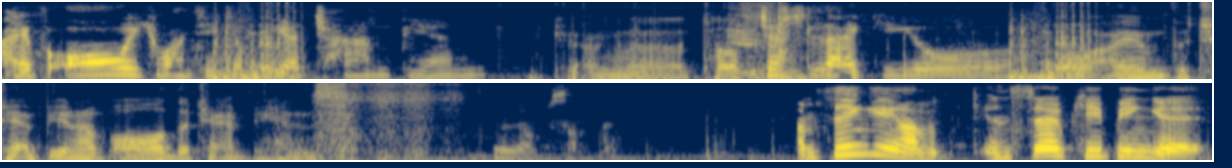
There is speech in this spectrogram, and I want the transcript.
I've always wanted to be a champion, Okay, I'm gonna toss. just some- like you. Oh, I am the champion of all the champions. Something. I'm thinking of instead of keeping it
